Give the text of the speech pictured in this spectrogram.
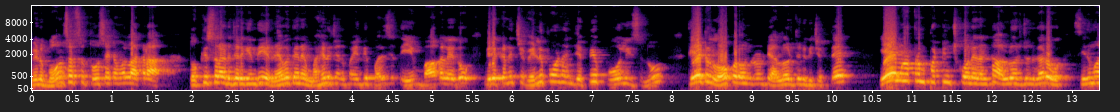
వీళ్ళు బౌన్సర్స్ తోసేయటం వల్ల అక్కడ తొక్కిసలాట జరిగింది రేవతి అనే మహిళ చనిపోయింది పరిస్థితి ఏం బాగలేదు మీరు ఇక్కడి నుంచి వెళ్ళిపోండి అని చెప్పి పోలీసులు థియేటర్ లోపల ఉన్నటువంటి అల్లు అర్జున్కి చెప్తే ఏ మాత్రం పట్టించుకోలేదంట అల్లు అర్జున్ గారు. సినిమా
